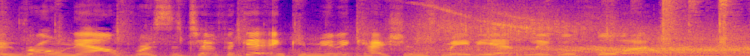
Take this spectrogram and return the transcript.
enroll now for a certificate in communications media level 4.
